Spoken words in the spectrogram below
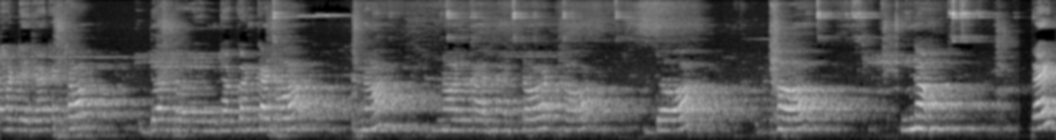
ठटेरा का ठ ढक्कन का ढ न, नल का न ट ठ ड ढ न राइट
